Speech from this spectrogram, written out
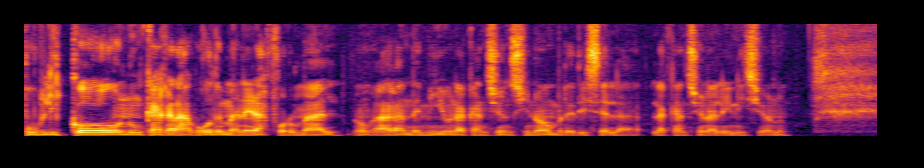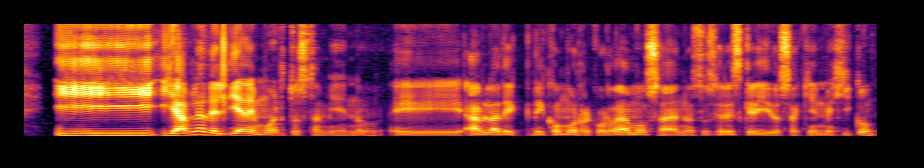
publicó, nunca grabó de manera formal, ¿no? Hagan de mí una canción sin nombre, dice la, la canción al inicio, ¿no? Y, y habla del Día de Muertos también, ¿no? Eh, habla de, de cómo recordamos a nuestros seres queridos aquí en México.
